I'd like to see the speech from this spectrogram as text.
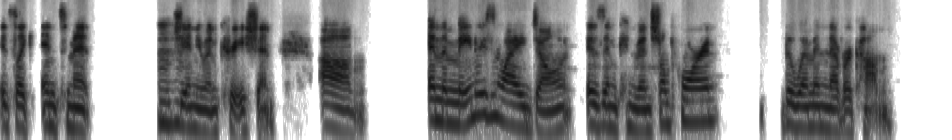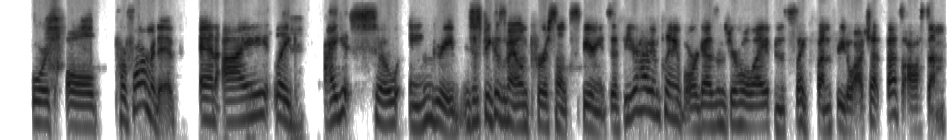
It's like intimate, mm-hmm. genuine creation. Um, and the main reason why I don't is in conventional porn, the women never come, or it's all performative. And I like I get so angry just because of my own personal experience. If you're having plenty of orgasms your whole life and it's like fun for you to watch that, that's awesome.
